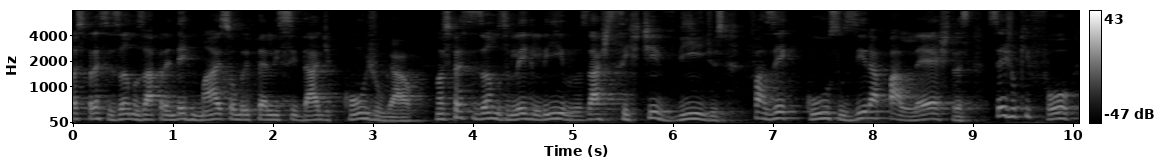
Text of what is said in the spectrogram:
Nós precisamos aprender mais sobre felicidade conjugal. Nós precisamos ler livros, assistir vídeos, fazer cursos, ir a palestras, seja o que for.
